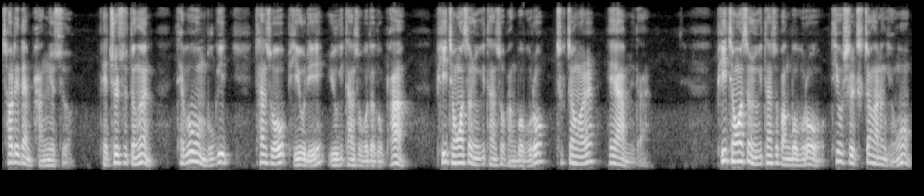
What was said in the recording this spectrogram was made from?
처리된 방류수, 배출수 등은 대부분 무기탄소 비율이 유기탄소보다 높아 비정화성 유기탄소 방법으로 측정을 해야 합니다. 비정화성 유기탄소 방법으로 TOC를 측정하는 경우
